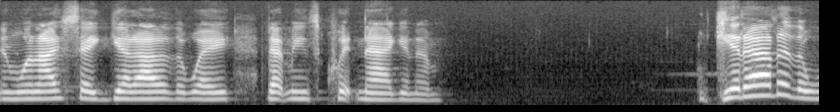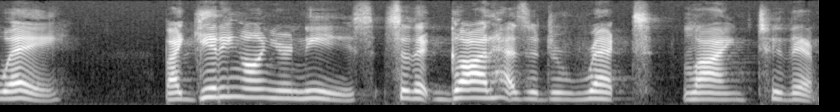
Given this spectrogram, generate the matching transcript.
and when I say get out of the way, that means quit nagging them. Get out of the way by getting on your knees so that God has a direct line to them.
